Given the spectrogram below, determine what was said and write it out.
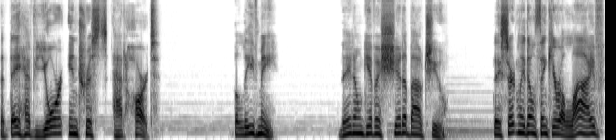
that they have your interests at heart. Believe me, they don't give a shit about you. They certainly don't think you're alive.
